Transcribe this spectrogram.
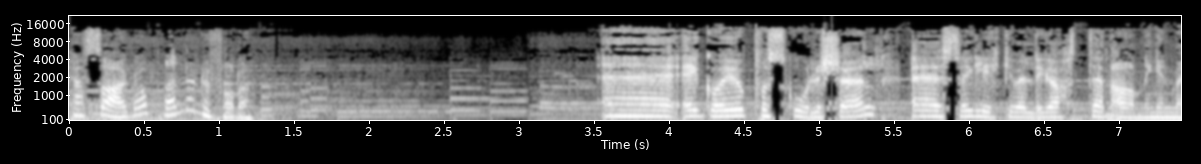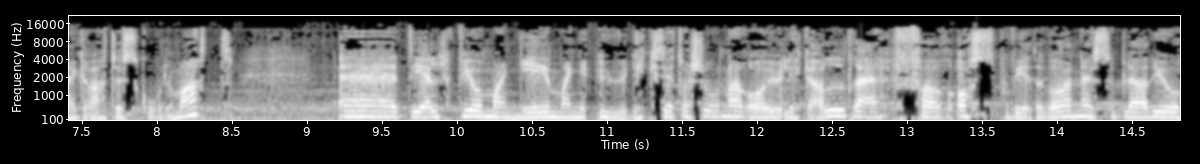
Hva saker brenner du for, da? Eh, Jeg går jo på skole sjøl, så jeg liker veldig godt den ordningen med gratis skolemat. Det hjelper jo mange i mange ulike situasjoner og ulike aldre. For oss på videregående så blir det jo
